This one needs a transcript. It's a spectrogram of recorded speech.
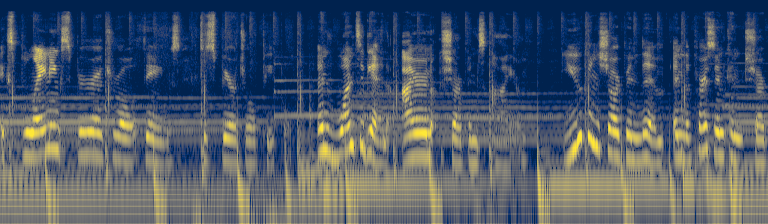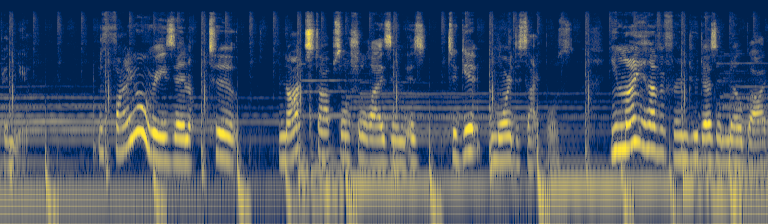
explaining spiritual things to spiritual people. And once again, iron sharpens iron. You can sharpen them, and the person can sharpen you. The final reason to not stop socializing is to get more disciples. You might have a friend who doesn't know God,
